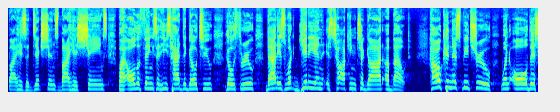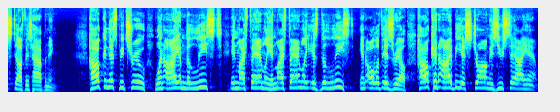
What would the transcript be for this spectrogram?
by his addictions, by his shames, by all the things that he's had to go to, go through. That is what Gideon is talking to God about. How can this be true when all this stuff is happening? How can this be true when I am the least in my family and my family is the least in all of Israel? How can I be as strong as you say I am?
